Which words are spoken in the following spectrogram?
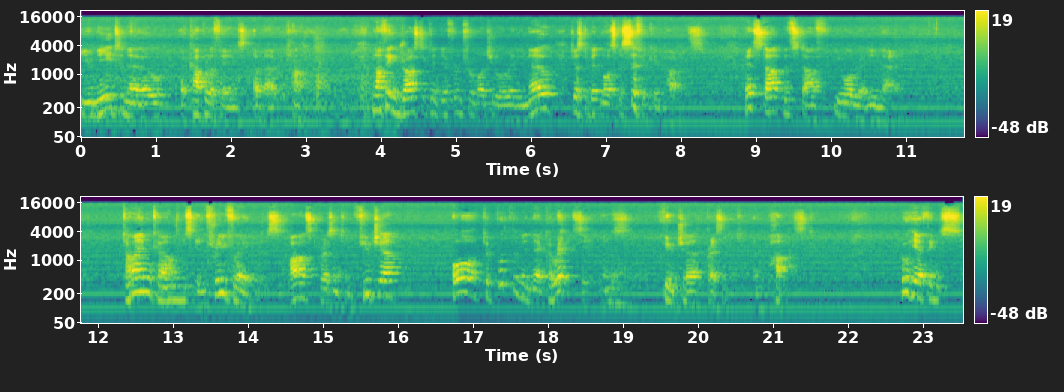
you need to know a couple of things about time. Nothing drastically different from what you already know, just a bit more specific in parts. Let's start with stuff you already know. Time comes in three flavors, past, present, and future, or to put them in their correct sequence, future, present, and past. Who here thinks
